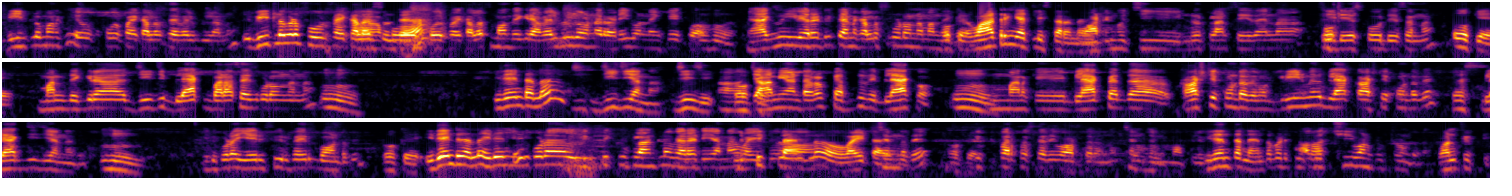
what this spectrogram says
దీంట్లో మనకి ఫోర్ ఫైవ్ కలర్స్ అవైలబుల్ అన్న. వీటిలో కూడా ఫోర్ ఫైవ్ కలర్స్ ఉంటాయా? ఫోర్ ఫైవ్ కలర్స్ మన దగ్గర అవైలబుల్గా ఉన్నాయి. రెడీగా ఉన్నాయి ఇంకా ఎక్కువ. మాక్సిమం ఈ వెరైటీ టెన్ కలర్స్ కూడా ఉన్నాయి మన దగ్గర. వాటరింగ్ ఎట్లా ఇస్తారన్న వాటరింగ్ వచ్చి ఇండోర్ ప్లాంట్స్ ఏదైనా త్రీ డేస్ ఫోర్ డేస్ అన్న. ఓకే మన దగ్గర జీజీ బ్లాక్ బడా సైజ్ కూడా ఉందన్న. ఇదేంటన్నా? జీజీ అన్న. జీజీ. జామియా అంటారు పెద్దది బ్లాక్. మనకి బ్లాక్ పెద్ద కాస్ట్ ఎక్కువ ఉంటది. గ్రీన్ మీద బ్లాక్ కాస్ట్ ఎక్కువ ఉంటది. బ్లాక్ జీజీ అన్నది. ఇది కూడా ఎయిర్ ప్యూరిఫైర్ బాగుంటది. ఓకే. ఇదేంటిదన్న? ఇదేంటి? ఇది కూడా లిప్టిక్ ప్లాంట్లో వెరైటీ అన్న వైట్ ప్లాంట్లో వైట్ చిన్నది. గిఫ్ట్ పర్పస్కి అది వాడతారన్న చిన్న చిన్న మొక్కలు ఇవి. ఇదెంత ఎంత పడుతుంది వచ్చి వన్ ఫిఫ్టీ ఉంటుంది. One fifty.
